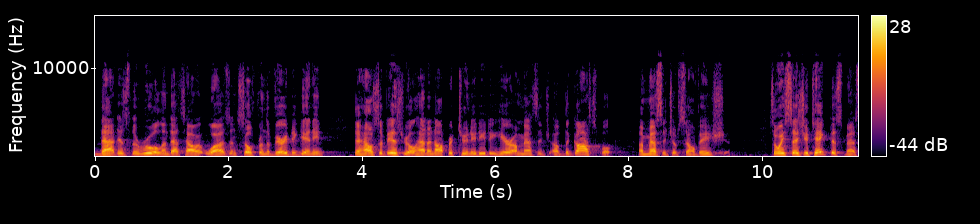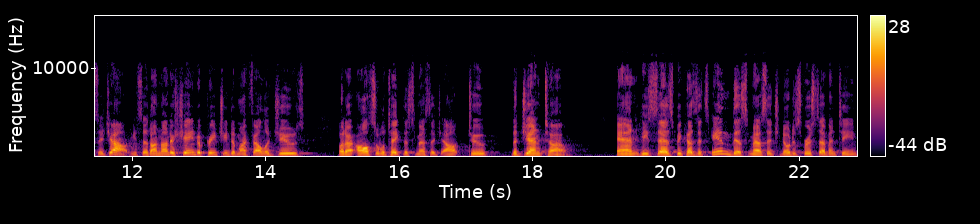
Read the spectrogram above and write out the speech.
That is the rule, and that's how it was. And so, from the very beginning, the house of Israel had an opportunity to hear a message of the gospel, a message of salvation. So he says, You take this message out. He said, I'm not ashamed of preaching to my fellow Jews, but I also will take this message out to the Gentile. And he says, Because it's in this message, notice verse 17,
